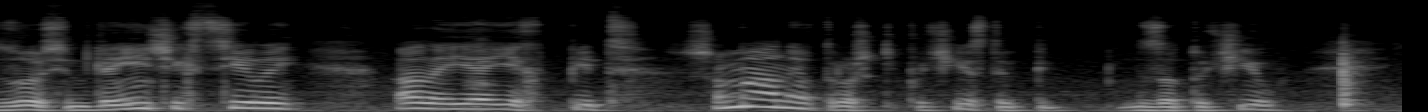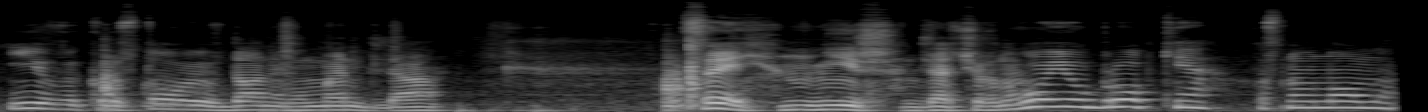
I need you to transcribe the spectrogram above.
зовсім для інших цілей, але я їх підшаманив, трошки почистив, під, заточив і використовую в даний момент для цей ніж для чорнової обробки в основному.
